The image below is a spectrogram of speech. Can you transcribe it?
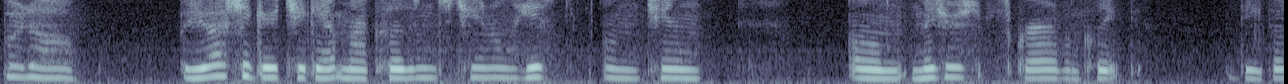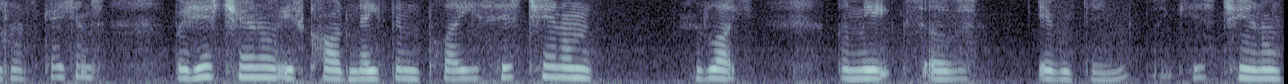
But um you guys should go check out my cousin's channel. His um channel. Um, make sure to subscribe and click the post notifications. But his channel is called Nathan Plays. His channel is like a mix of everything. Like his channel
